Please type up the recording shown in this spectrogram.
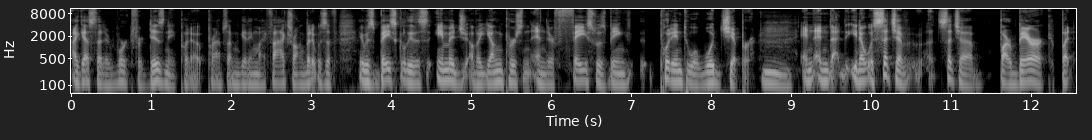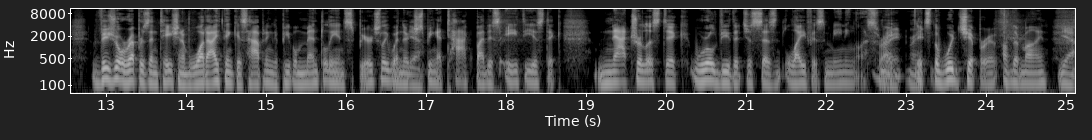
I guess that had worked for Disney put out. Perhaps I'm getting my facts wrong, but it was a it was basically this image of a young person and their face was being put into a wood chipper, and and that you know it was such a such a barbaric but visual representation of what I think is happening to people mentally and spiritually when they're just being attacked by this atheistic, naturalistic worldview that just says life is meaningless. Right? Right, right. It's the wood chipper of their mind. Yeah.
